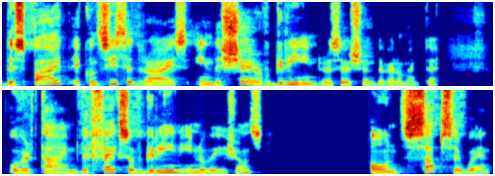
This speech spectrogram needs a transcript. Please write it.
Despite a consistent rise in the share of green research and development eh, over time, the effects of green innovations on subsequent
